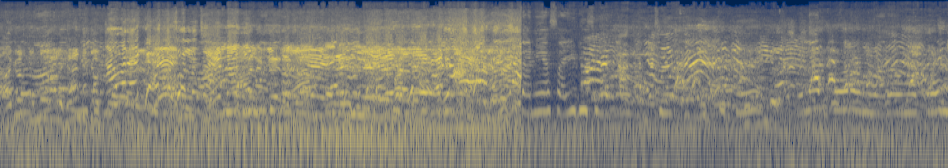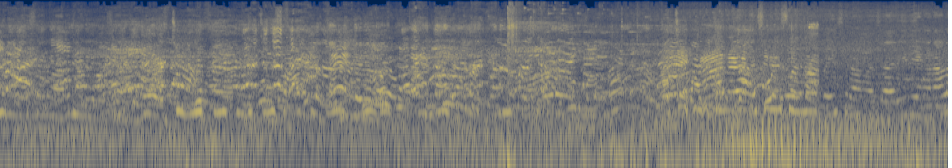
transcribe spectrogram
அதுக்கு இன்னொரு ஹேண்டிகாப்டர் பேசுறாங்க சார். இது எங்களால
